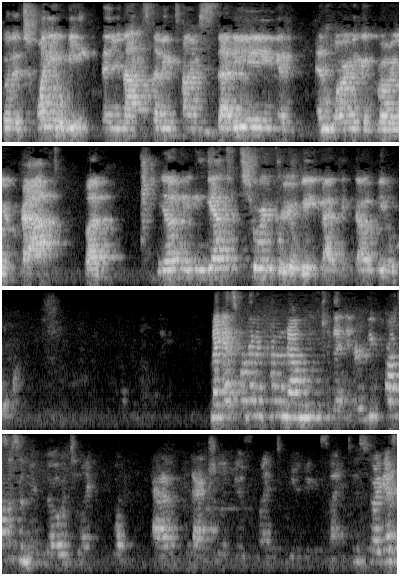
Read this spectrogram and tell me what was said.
go to 20 a week. Then you're not spending time studying and, and learning and growing your craft. But you know, if you can get to two or three a week, I think that would be a win. And I guess we're going to kind of now move to the interview process and then go to like what it actually is like to be a data scientist. So I guess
